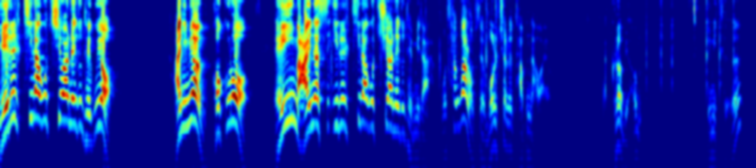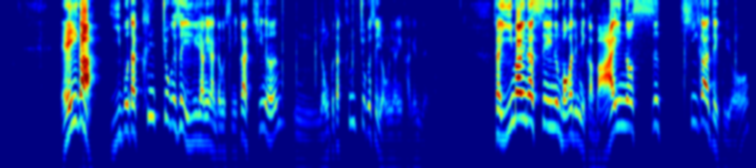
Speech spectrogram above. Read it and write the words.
얘를 t라고 치환해도 되고요. 아니면 거꾸로 a-1을 t라고 취환해도 됩니다. 뭐 상관없어요. 뭘 취환해도 답은 나와요. 자, 그러면 limit a가 2보다 큰 쪽에서 1을 향해 간다고 했으니까 t는 음, 0보다 큰 쪽에서 0을 향해 가겠네요. 자, 2-a는 뭐가 됩니까? 마이너스 t가 되고요.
